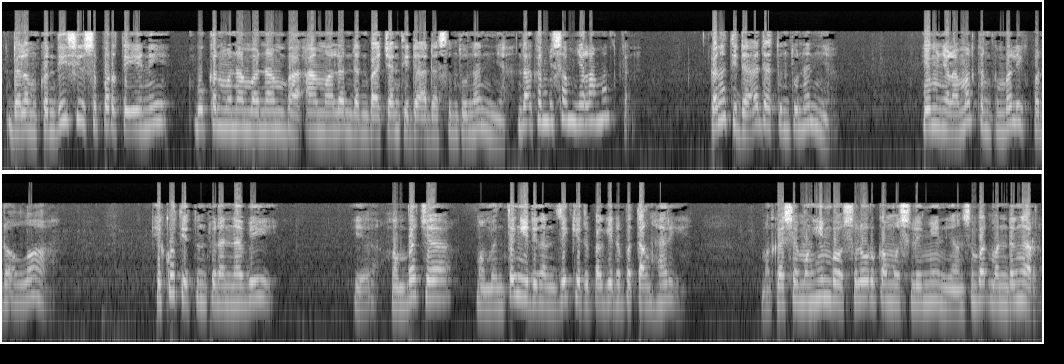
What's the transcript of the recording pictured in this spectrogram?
dalam kondisi seperti ini bukan menambah-nambah amalan dan bacaan tidak ada tuntunannya. Tidak akan bisa menyelamatkan. Karena tidak ada tuntunannya. Yang menyelamatkan kembali kepada Allah. Ikuti tuntunan Nabi. Ya membaca membentengi dengan zikir pagi dan petang hari maka saya menghimbau seluruh kaum muslimin yang sempat mendengar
